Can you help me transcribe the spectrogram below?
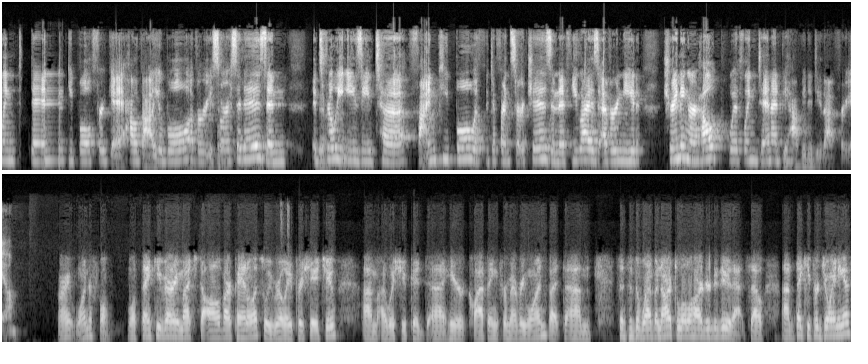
linkedin people forget how valuable of a resource it is and it's yeah. really easy to find people with the different searches. And if you guys ever need training or help with linkedin i'd be happy to do that for you. All right wonderful. Well thank you very much to all of our panelists. We really appreciate you um, I wish you could uh, hear clapping from everyone, but um, since it's a webinar, it's a little harder to do that. So um, thank you for joining us.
